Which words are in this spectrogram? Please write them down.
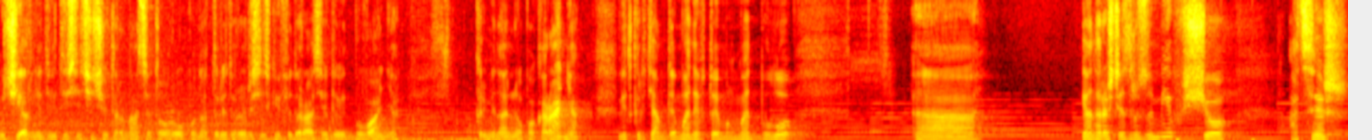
у червні 2014 року на територію Російської Федерації для відбування кримінального покарання. Відкриттям для мене в той момент було. Е, я нарешті зрозумів, що а це ж,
